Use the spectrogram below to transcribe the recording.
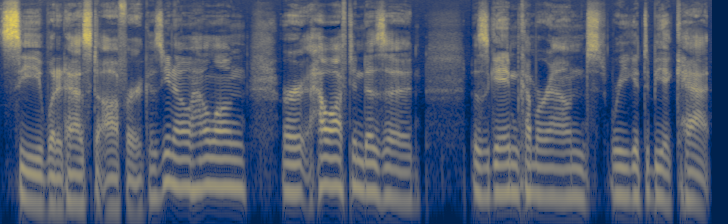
see what it has to offer. Because you know, how long or how often does a does a game come around where you get to be a cat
